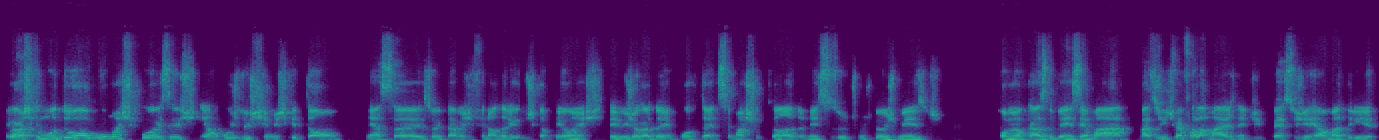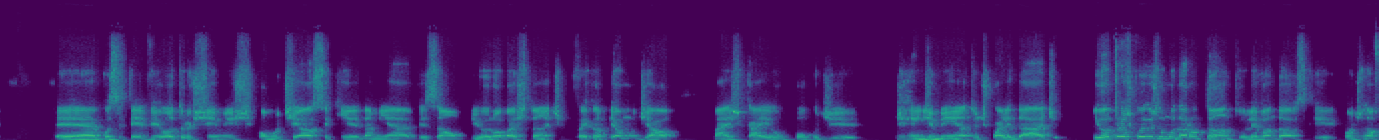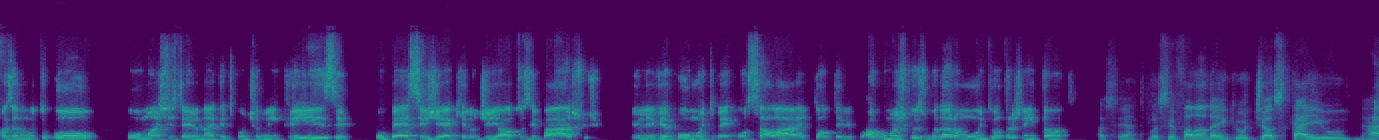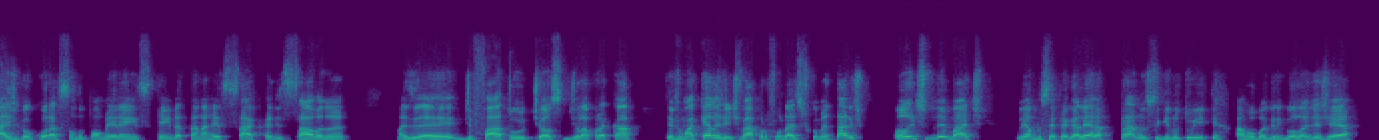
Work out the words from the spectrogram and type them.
Eu acho que mudou algumas coisas em alguns dos times que estão nessas oitavas de final da Liga dos Campeões. Teve jogador importante se machucando nesses últimos dois meses, como é o caso do Benzema, mas a gente vai falar mais né, de PSG Real Madrid. É, você teve outros times como o Chelsea, que, na minha visão, piorou bastante, foi campeão mundial, mas caiu um pouco de, de rendimento, de qualidade, e outras coisas não mudaram tanto. O Lewandowski continua fazendo muito gol, o Manchester United continua em crise, o PSG é aquilo de altos e baixos, e o Liverpool muito bem com o Salah. Então teve algumas coisas mudaram muito, outras nem tanto. Tá certo. Você falando aí que o Chelsea caiu, rasga o coração do palmeirense, que ainda está na ressaca de sábado, né? Mas é, de fato o Chelsea de lá para cá teve uma queda. A gente vai aprofundar esses comentários antes do debate. Lembro sempre a galera para nos seguir no Twitter, @gringolândiage,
